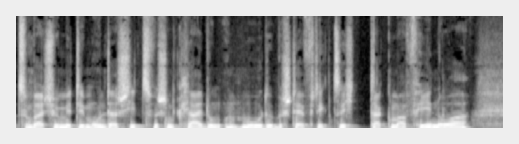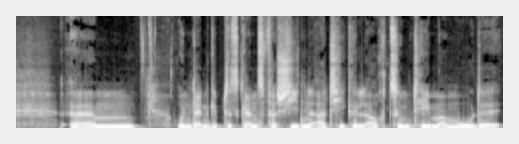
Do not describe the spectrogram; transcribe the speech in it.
zum Beispiel mit dem Unterschied zwischen Kleidung und Mode beschäftigt sich Dagmar Fenor. Ähm, und dann gibt es ganz verschiedene Artikel auch zum Thema Mode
